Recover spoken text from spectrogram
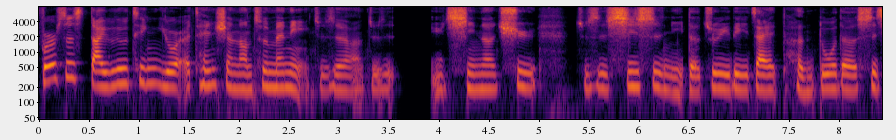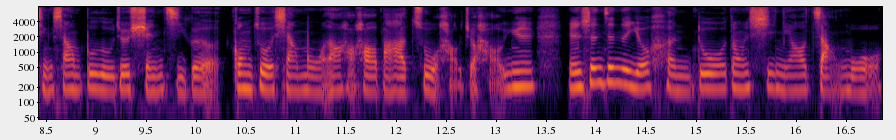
，versus diluting your attention on too many，就是啊，就是与其呢去就是稀释你的注意力在很多的事情上，不如就选几个工作项目，然后好好把它做好就好。因为人生真的有很多东西你要掌握，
